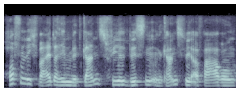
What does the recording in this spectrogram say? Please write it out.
hoffentlich weiterhin mit ganz viel Wissen und ganz viel Erfahrung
